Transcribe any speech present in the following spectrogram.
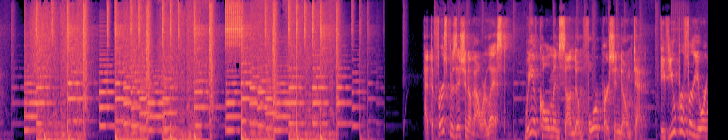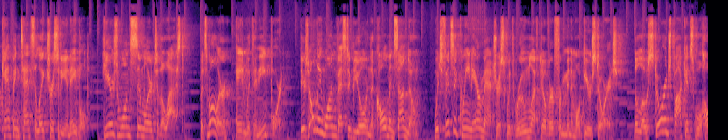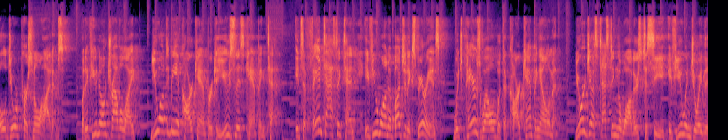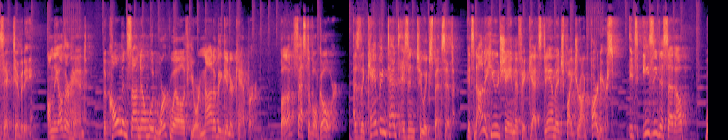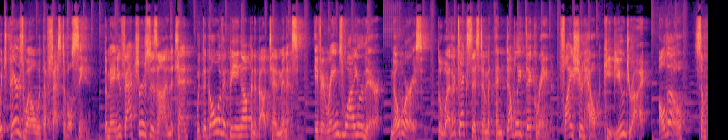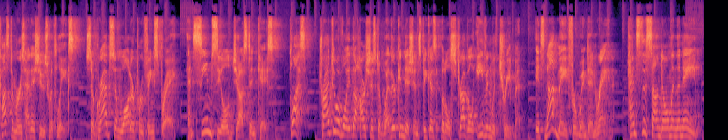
At the first position of our list, we have Coleman Sundome 4-person dome tent. If you prefer your camping tents electricity enabled, here's one similar to the last, but smaller and with an E-port. There's only one vestibule in the Coleman Sundome, which fits a queen air mattress with room left over for minimal gear storage. The low storage pockets will hold your personal items, but if you don't travel light, you want to be a car camper to use this camping tent. It's a fantastic tent if you want a budget experience, which pairs well with the car camping element. You're just testing the waters to see if you enjoy this activity. On the other hand, the Coleman Sundome would work well if you're not a beginner camper, but a festival goer. As the camping tent isn't too expensive, it's not a huge shame if it gets damaged by drunk partiers. It's easy to set up, which pairs well with the festival scene. The manufacturers designed the tent with the goal of it being up in about 10 minutes. If it rains while you're there, no worries. The WeatherTec system and doubly thick rain fly should help keep you dry. Although, some customers had issues with leaks, so grab some waterproofing spray and seam seal just in case. Plus, try to avoid the harshest of weather conditions because it'll struggle even with treatment. It's not made for wind and rain, hence the Sundome in the name.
